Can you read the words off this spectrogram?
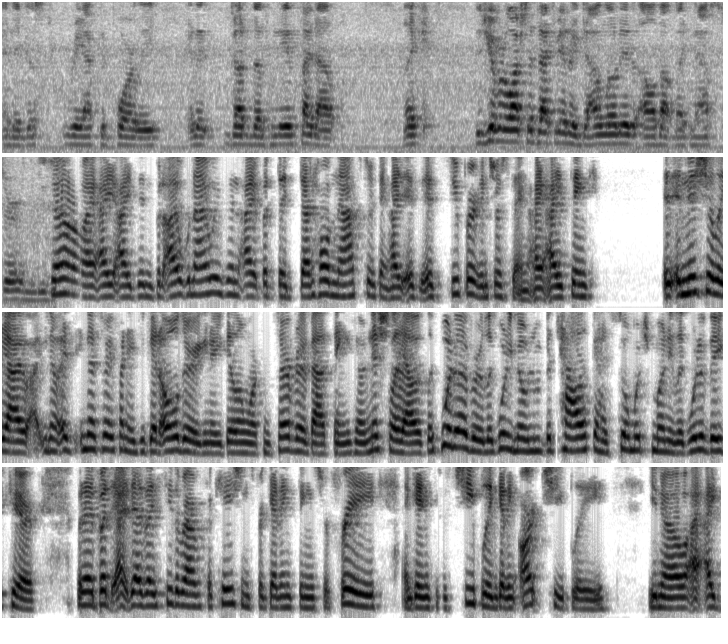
and they just reacted poorly, and it gutted them from the inside out. Like did you ever watch that documentary downloaded all about like Napster and the music? No, I, I, I didn't. But I when I was in, I but the, that whole Napster thing, I, it's, it's super interesting. I, I think initially I, you know, it's, you know, it's very funny as you get older, you know, you get a little more conservative about things. So initially I was like, whatever, like, what do you know, Metallica has so much money, like, what do they care? But, I, but as I see the ramifications for getting things for free and getting things cheaply and getting art cheaply, you know, I, I,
